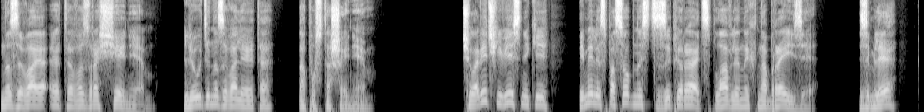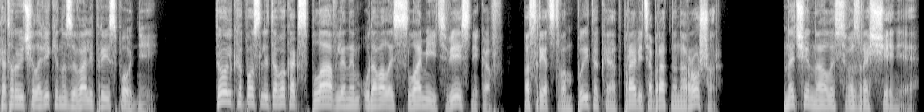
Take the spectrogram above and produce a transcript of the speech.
называя это возвращением. Люди называли это опустошением. Человечьи вестники имели способность запирать сплавленных на Брейзе, земле, которую человеки называли преисподней. Только после того, как сплавленным удавалось сломить вестников посредством пыток и отправить обратно на Рошар, начиналось возвращение.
